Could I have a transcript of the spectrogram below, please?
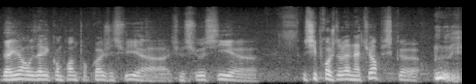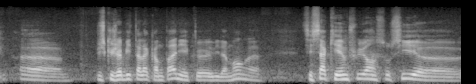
D'ailleurs, vous allez comprendre pourquoi je suis, je suis aussi, aussi proche de la nature, puisque, euh, puisque j'habite à la campagne et que, évidemment, euh, c'est ça qui influence aussi euh,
